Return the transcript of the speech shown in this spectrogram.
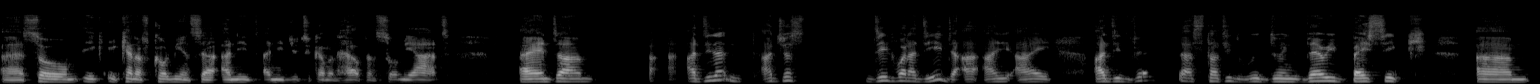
Uh, so he, he, kind of called me and said, "I need I need you to come and help and sort me out." And um, I, I, didn't. I just did what I did. I I I, I did very. I started with doing very basic um,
